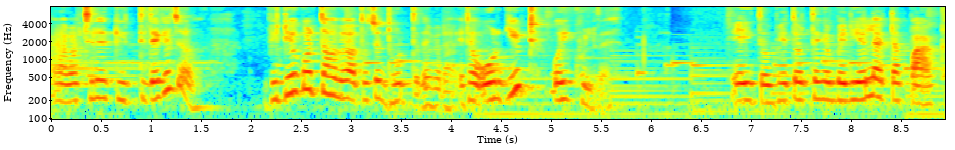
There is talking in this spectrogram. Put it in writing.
আর আমার ছেলের কীর্তি দেখেছ? ভিডিও করতে হবে, অথচ ধরতে দেবে না। এটা ওর গিফট ওই খুলবে। এই তো ভেতর থেকে বেরিয়ে এলো একটা পার্ক।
